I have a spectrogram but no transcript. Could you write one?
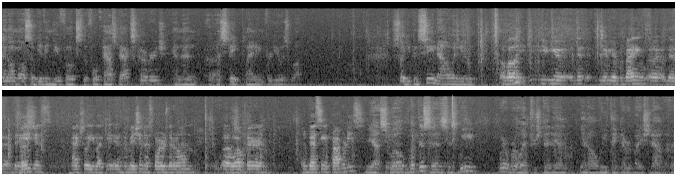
And then I'm also giving you folks the full past acts coverage and then uh, estate planning for you as well. So you can see now when you, Oh, Well, you, you, the, you're, you're providing, uh, the, the Yes. agents actually like information as far as their own, uh, welfare and investing in properties? yes, well, what this is, is we, we're real interested in you know, we think everybody should have a,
